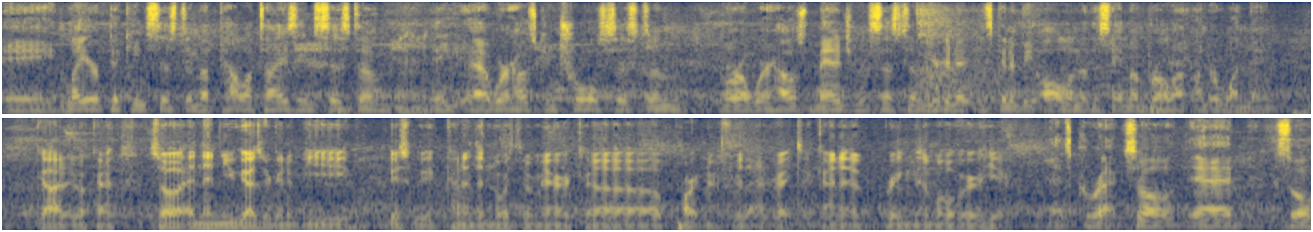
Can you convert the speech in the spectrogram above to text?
a layer picking system, a palletizing system, a, uh warehouse control system, or a warehouse management system. You're gonna it's going to be all under the same umbrella under one name. Got it. Okay. So, and then you guys are going to be basically kind of the North America partner for that, right? To kind of bring them over here. That's correct. So, uh, so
